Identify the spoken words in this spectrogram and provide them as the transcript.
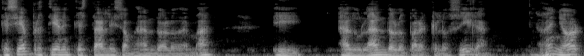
que siempre tienen que estar lisonjando a los demás y adulándolo para que lo sigan. señor,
